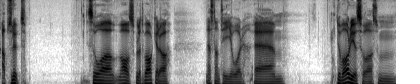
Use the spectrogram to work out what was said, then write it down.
Absolut. Så avspela tillbaka då, nästan tio år. Um, då var det ju så som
